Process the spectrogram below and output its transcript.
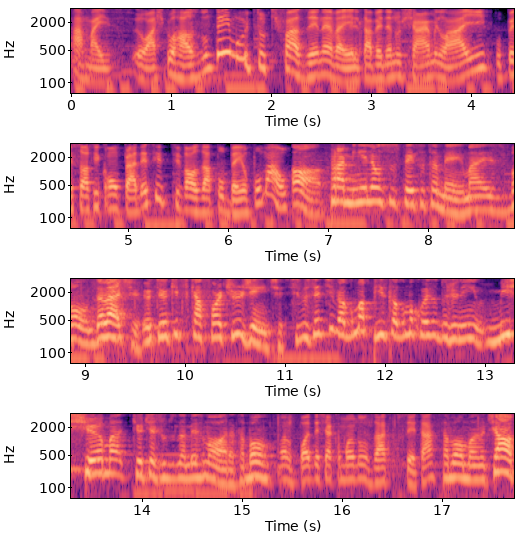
Ah, mas eu acho que o House não tem muito o que fazer, né, velho? Ele tá vendendo charme lá e o pessoal que comprar decide se vai usar pro bem ou pro mal. Ó, pra mim ele é um suspeito também, mas, bom, Delete, eu tenho que ficar forte e urgente. Se você tiver alguma pista, alguma coisa do Juninho, me chama que eu te ajudo na mesma hora, tá bom? Mano, pode deixar que eu mando um zap pra você, tá? Tá bom, mano. Tchau,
